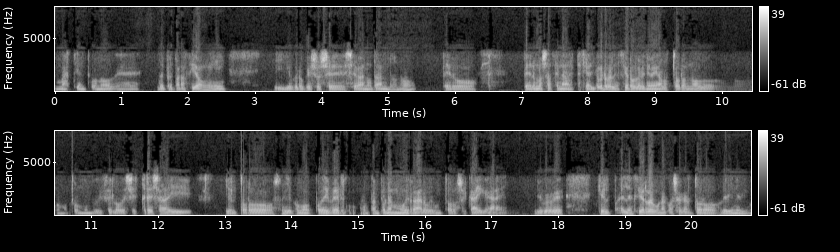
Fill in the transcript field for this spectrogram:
más tiempo ¿no? de, de preparación y y yo creo que eso se, se va notando, ¿no? Pero pero no se hace nada especial. Yo creo que el encierro le viene bien a los toros, ¿no? Lo, como todo el mundo dice, lo desestresa y, y el toro, como podéis ver, en Pamplona es muy raro que un toro se caiga. Yo creo que, que el, el, encierro es una cosa que al toro le viene bien.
